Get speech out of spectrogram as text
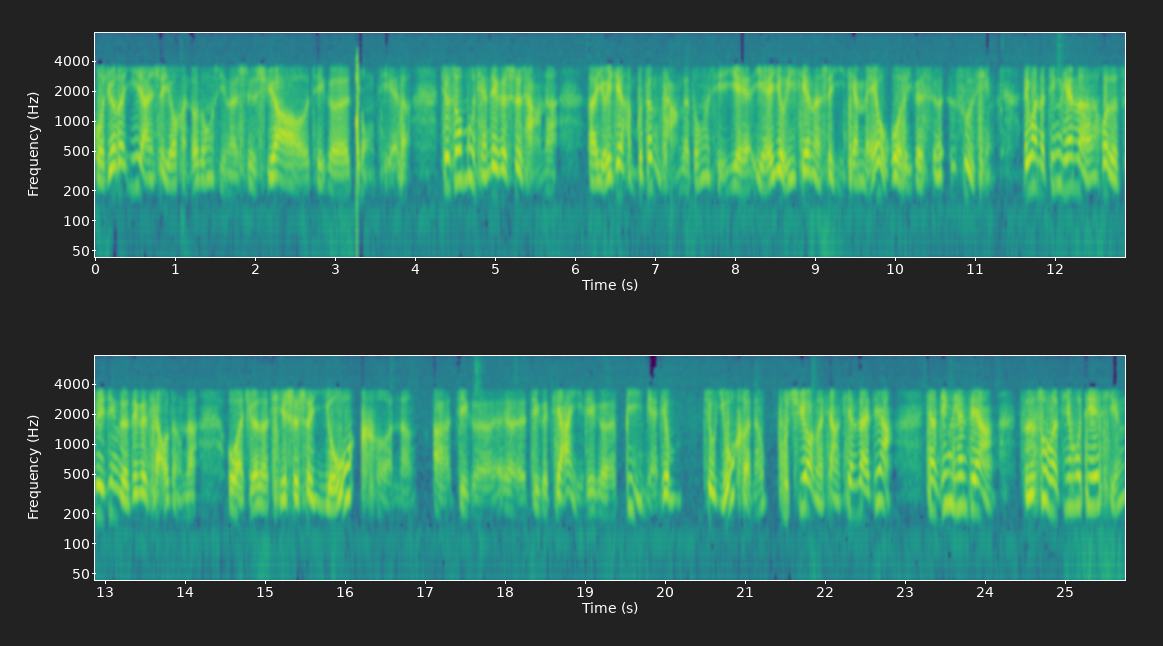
我觉得依然是有很多东西呢是需要这个总结的。就是说目前这个市场呢，呃有一些很不正常的东西，也也有一些呢是以前没有过的一个事事情。另外呢，今天呢或者最近的这个调整呢，我觉得其实是有可能。啊，这个呃，这个加以这个避免，就就有可能不需要呢，像现在这样，像今天这样，指数呢几乎跌停，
